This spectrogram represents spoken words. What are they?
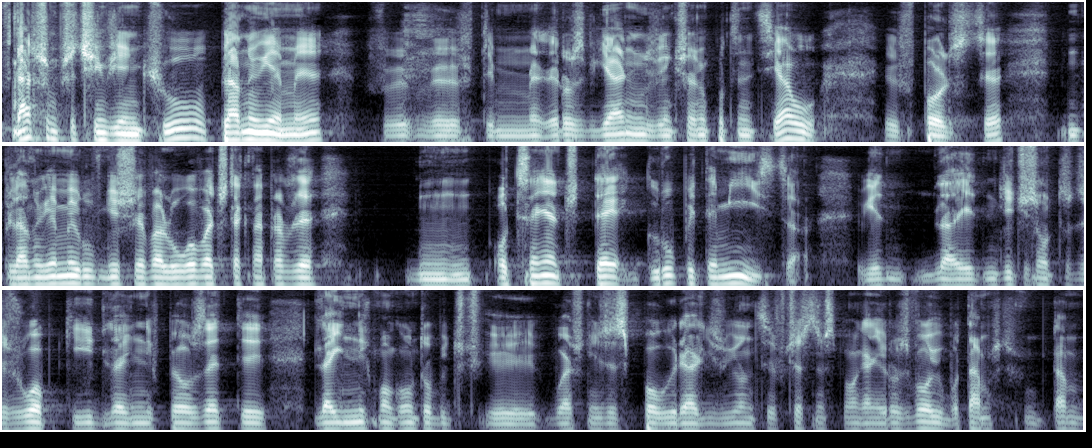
W naszym przedsięwzięciu planujemy w, w, tym rozwijaniu, zwiększaniu potencjału w Polsce, planujemy również ewaluować tak naprawdę mm, oceniać te grupy, te miejsca. Dla jednych dzieci są to też żłobki, dla innych POZ-y, dla innych mogą to być y, właśnie zespoły realizujące wczesne wspomaganie rozwoju, bo tam, tam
